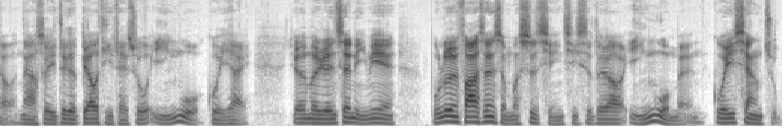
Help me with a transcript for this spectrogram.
哦，那所以这个标题才说引我归爱。就那么人生里面，不论发生什么事情，其实都要引我们归向主。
